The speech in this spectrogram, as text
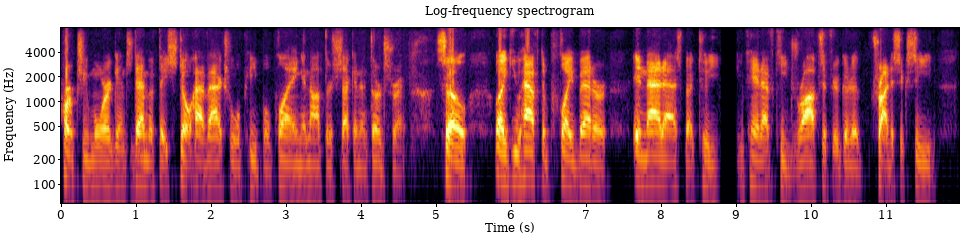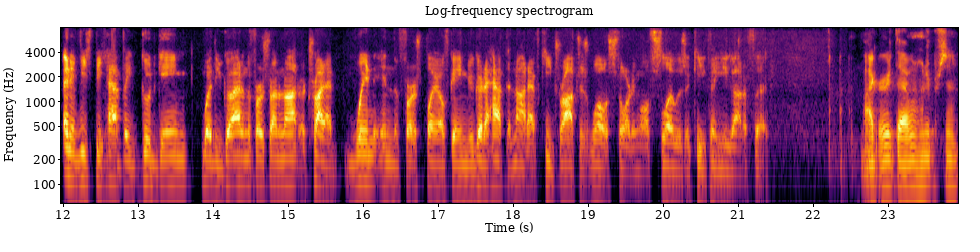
hurt you more against them if they still have actual people playing and not their second and third string. So, like, you have to play better in that aspect too. You can't have key drops if you're going to try to succeed, and at least be have a good game, whether you go out in the first round or not, or try to win in the first playoff game. You're going to have to not have key drops as well as starting off slow is a key thing you got to fix. I agree with that 100%.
